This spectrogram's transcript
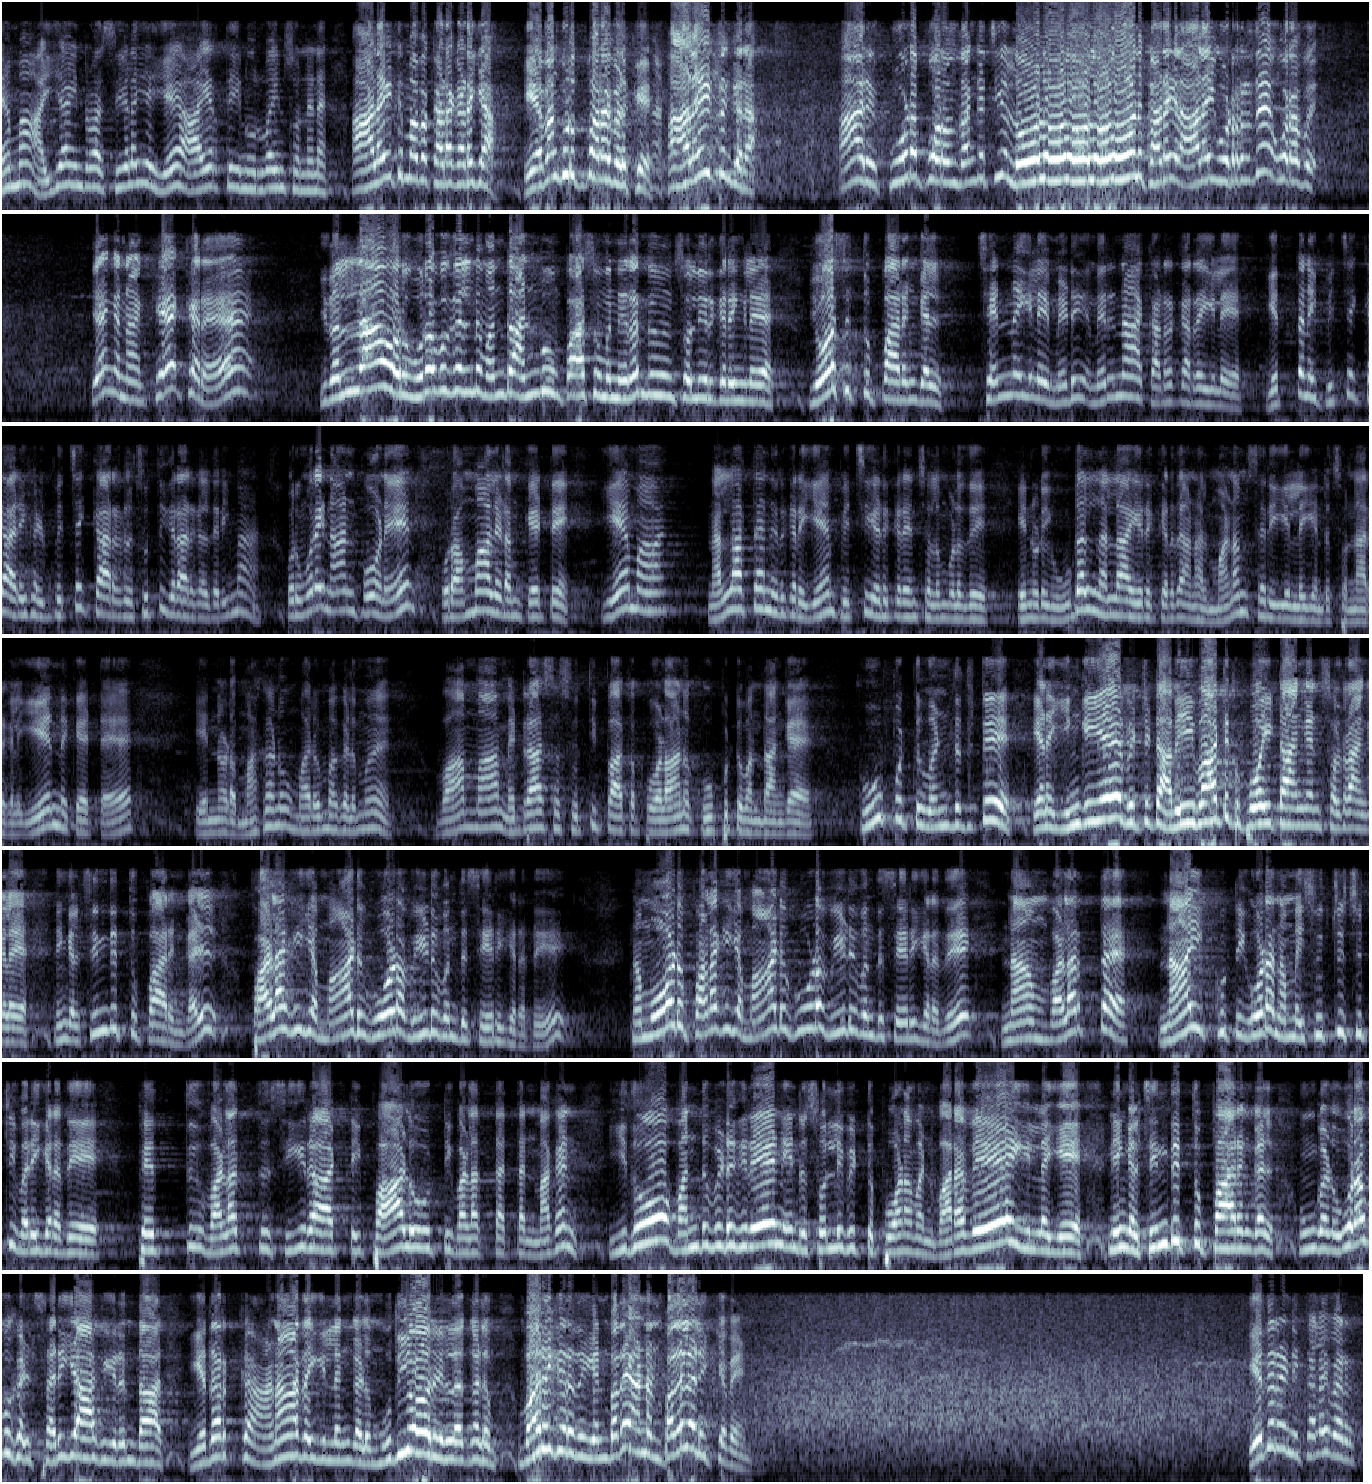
ஏமா ஐயாயிரம் ரூபாய் சீலைய ஏன் ஆயிரத்தி ஐநூறு ரூபாய்ன்னு சொன்னேன் அலைட்டும் அவ கடை கடைக்கா. எவன் கொடுக்க போறா இவளுக்கு? அலைட்டுங்கிறா ஆறு கூட போறவன் தங்கச்சிய லோ லோ லோ லோன்னு கடையில் அலை விடுறது உறவு. ஏங்க நான் கேட்கிறேன் இதெல்லாம் ஒரு உறவுகள்னு வந்து அன்பும் பாசமும் நிறந்ததுன்னு சொல்லி இருக்கிறீங்களே யோசித்து பாருங்கள் சென்னையிலே மெடு மெரினா கடற்கரையிலே எத்தனை பிச்சைக்காரிகள் பிச்சைக்காரர்கள் சுத்துகிறார்கள் தெரியுமா? ஒரு முறை நான் போனேன் ஒரு அம்மாளிடம் கேட்டேன் ஏமா நல்லாத்தான் இருக்கிற ஏன் பிச்சை எடுக்கிறேன்னு சொல்லும் பொழுது என்னுடைய உடல் நல்லா இருக்கிறது ஆனால் மனம் சரியில்லை என்று சொன்னார்கள். ஏன்னு கேட்ட என்னோட மகனும் மருமகளும் வாமா மெட்ராஸை சுத்தி பார்க்க போலான்னு கூப்பிட்டு வந்தாங்க. கூப்பிட்டு வந்துட்டு என இங்கேயே விட்டுட்டு அவை பாட்டுக்கு போயிட்டாங்கன்னு சொல்றாங்களே நீங்கள் சிந்தித்து பாருங்கள் பழகிய மாடு கூட வீடு வந்து சேருகிறது. நம்மோடு பழகிய மாடு கூட வீடு வந்து சேருகிறது. நாம் வளர்த்த நாய்க்குட்டி கூட நம்மை சுற்றி சுற்றி வருகிறது. பெத்து வளர்த்து சீராட்டி பாலூட்டி வளர்த்த தன் மகன் இதோ வந்து விடுகிறேன் என்று சொல்லிவிட்டு போனவன் வரவே இல்லையே. நீங்கள் சிந்தித்து பாருங்கள் உங்கள் உறவுகள் சரியாக இருந்தால் எதற்கு அனாதை இல்லங்களும் முதியோர் இல்லங்களும் வருகிறது என்பதை அண்ணன் பதிலளிக்க வேண்டும். எதிரணி தலைவர்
